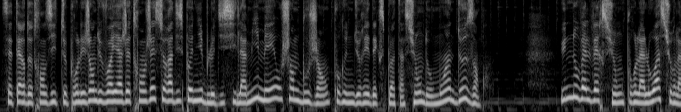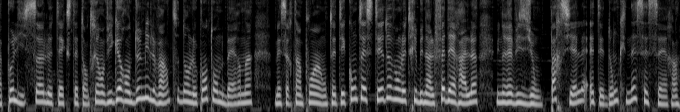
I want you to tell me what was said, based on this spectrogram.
Cette aire de transit pour les gens du voyage étranger sera disponible d'ici la mi-mai au champ de Bougeant pour une durée d'exploitation d'au moins deux ans une nouvelle version pour la loi sur la police. Le texte est entré en vigueur en 2020 dans le canton de Berne, mais certains points ont été contestés devant le tribunal fédéral. Une révision partielle était donc nécessaire.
